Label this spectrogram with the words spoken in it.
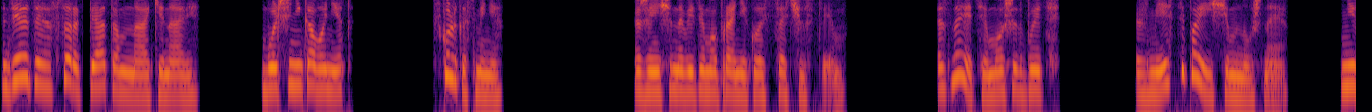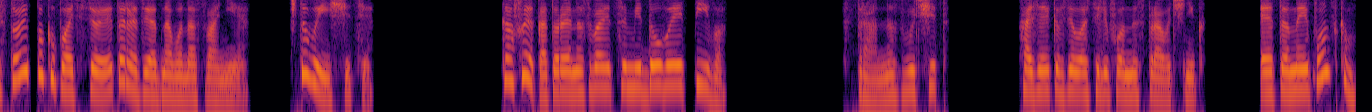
Дядя в сорок пятом на Окинаве. Больше никого нет. Сколько с меня?» Женщина, видимо, прониклась сочувствием. «Знаете, может быть, вместе поищем нужное? Не стоит покупать все это ради одного названия. Что вы ищете?» «Кафе, которое называется «Медовое пиво». Странно звучит. Хозяйка взяла телефонный справочник. «Это на японском?»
